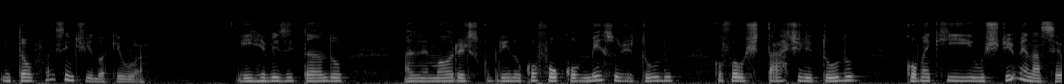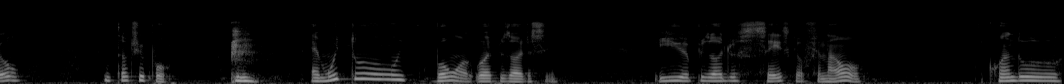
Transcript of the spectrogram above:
Então faz sentido aquilo lá. E revisitando as memórias, descobrindo qual foi o começo de tudo, qual foi o start de tudo, como é que o Steven nasceu. Então, tipo, é muito bom o episódio assim. E o episódio 6, que é o final, quando.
